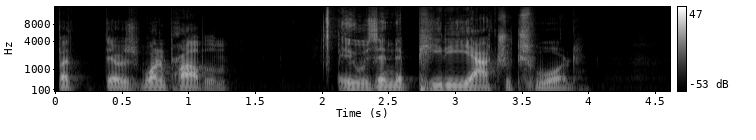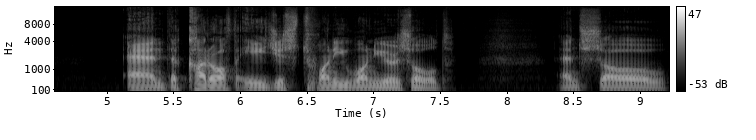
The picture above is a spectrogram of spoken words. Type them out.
But there was one problem it was in the pediatrics ward. And the cutoff age is 21 years old. And so,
